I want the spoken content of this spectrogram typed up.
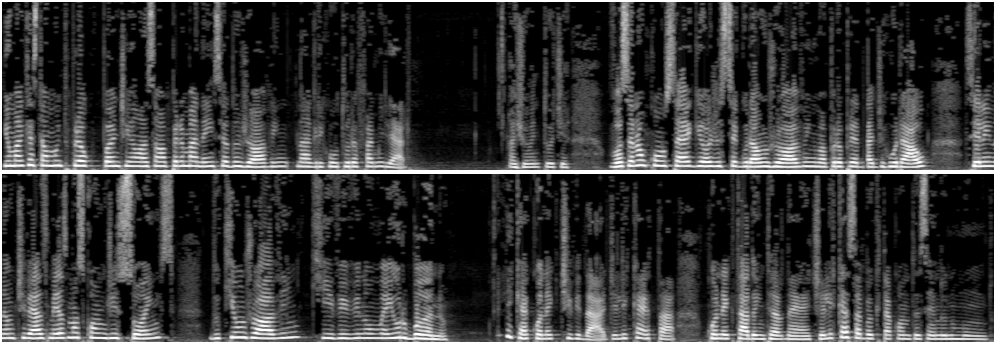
E uma questão muito preocupante em relação à permanência do jovem na agricultura familiar a juventude. Você não consegue hoje segurar um jovem em uma propriedade rural se ele não tiver as mesmas condições do que um jovem que vive no meio urbano. Ele quer conectividade, ele quer estar conectado à internet, ele quer saber o que está acontecendo no mundo.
